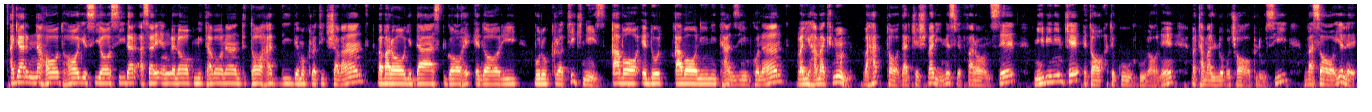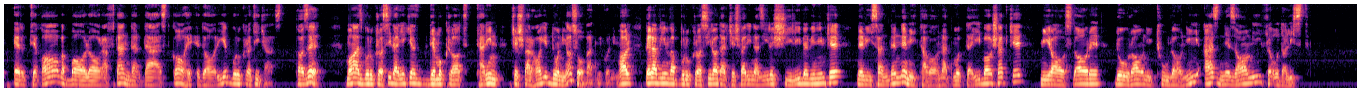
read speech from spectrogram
اگر نهادهای سیاسی در اثر انقلاب می توانند تا حدی دموکراتیک شوند و برای دستگاه اداری بروکراتیک نیز قواعد و قوانینی تنظیم کنند ولی همکنون و حتی در کشوری مثل فرانسه می‌بینیم که اطاعت کورکورانه و تملق و چاپلوسی وسایل ارتقا و بالا رفتن در دستگاه اداری بروکراتیک است. تازه ما از بروکراسی در یکی از دموکرات ترین کشورهای دنیا صحبت می کنیم حال برویم و بروکراسی را در کشوری نظیر شیلی ببینیم که نویسنده نمی تواند مدعی باشد که میراثدار دورانی طولانی از نظامی فئودالیست.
